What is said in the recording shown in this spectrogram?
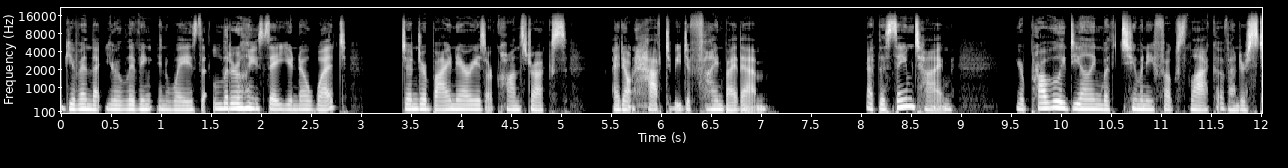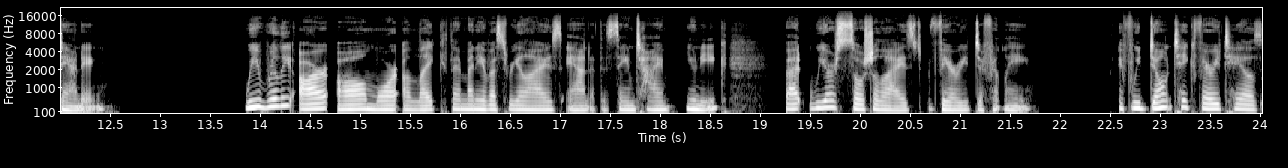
given that you're living in ways that literally say, you know what? Gender binaries are constructs. I don't have to be defined by them. At the same time, you're probably dealing with too many folks' lack of understanding. We really are all more alike than many of us realize, and at the same time, unique, but we are socialized very differently. If we don't take fairy tales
